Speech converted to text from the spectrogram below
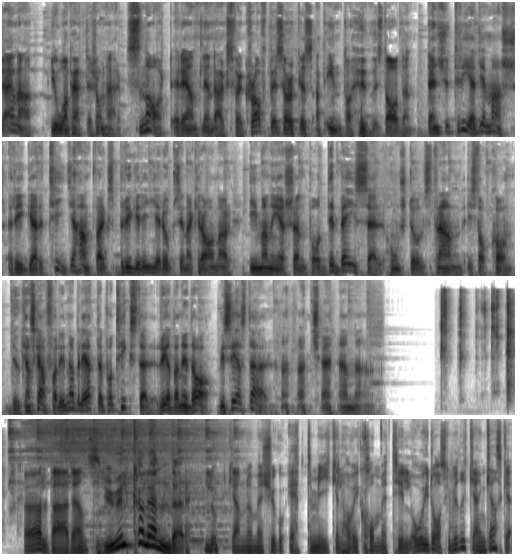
Tjena! Johan Pettersson här. Snart är det äntligen dags för Craft Beer Circus att inta huvudstaden. Den 23 mars riggar 10 hantverksbryggerier upp sina kranar i manegen på Debaser, Hornstullstrand i Stockholm. Du kan skaffa dina biljetter på Tixter redan idag. Vi ses där! Tjena! Ölvärldens Julkalender! lucka nummer 21, Mikael, har vi kommit till. Och idag ska vi dricka en ganska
